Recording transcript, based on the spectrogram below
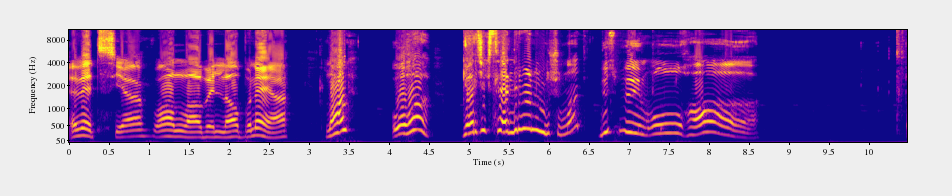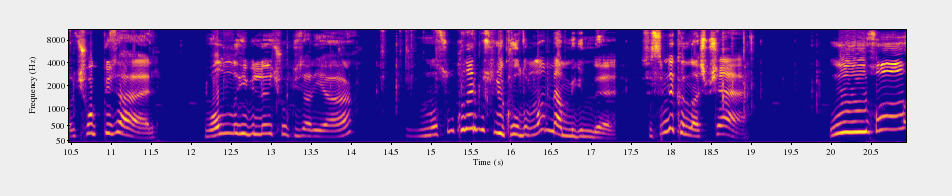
Evet ya vallahi billahi bu ne ya? Lan oha gerçek Slenderman olmuşum lan. Büsbüyüm oha. Abi çok güzel. Vallahi billahi çok güzel ya. Nasıl bu kadar büsbüyük oldum lan ben bir günde? Sesim de kalınlaşmış ha. Oha!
